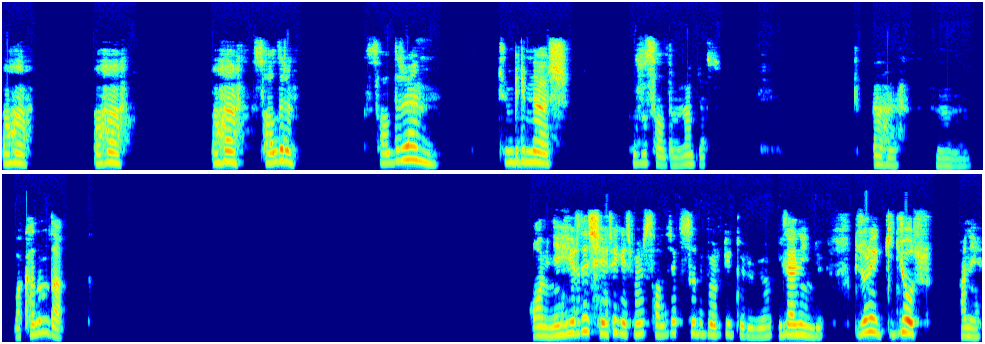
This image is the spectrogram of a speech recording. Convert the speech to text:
Aha. Aha. Aha. Saldırın. Saldırın. Tüm birimler. Hızlı saldırın lan biraz. Aha. Hmm. Bakalım da. Abi nehirde şehre geçmemizi sağlayacak sığ bir bölge görüyorum. İlerleyin diyor. Biz oraya gidiyoruz. Hani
